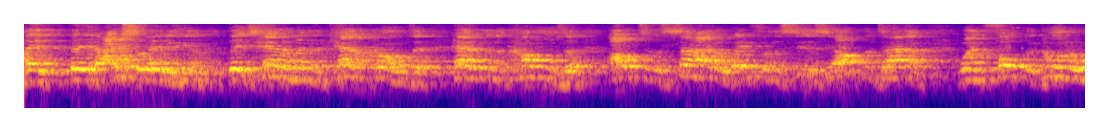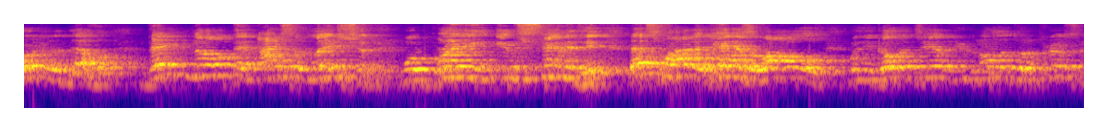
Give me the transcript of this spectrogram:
down. They, they isolated him. They had him in the catacombs. They had him in the combs off to the side away from the city. See, oftentimes when folk are doing the work of the devil, they know that isolation will bring insanity. That's why they pass laws when you go to jail, you can only a person in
